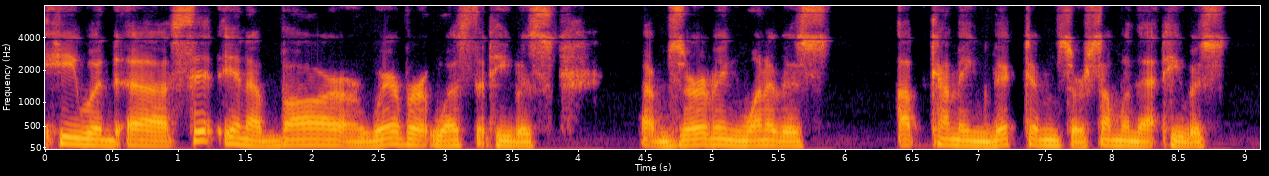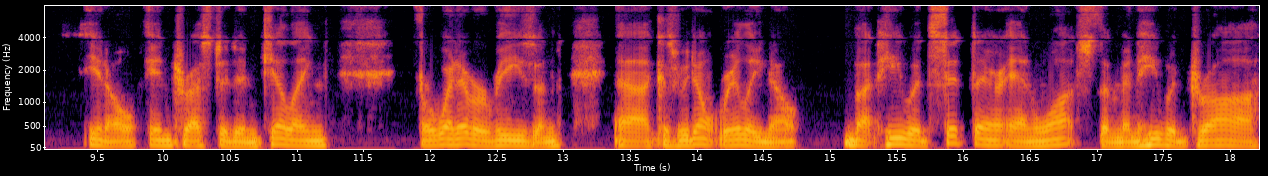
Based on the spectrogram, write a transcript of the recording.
he would uh, sit in a bar or wherever it was that he was observing one of his upcoming victims or someone that he was, you know, interested in killing for whatever reason, because uh, we don't really know. But he would sit there and watch them, and he would draw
